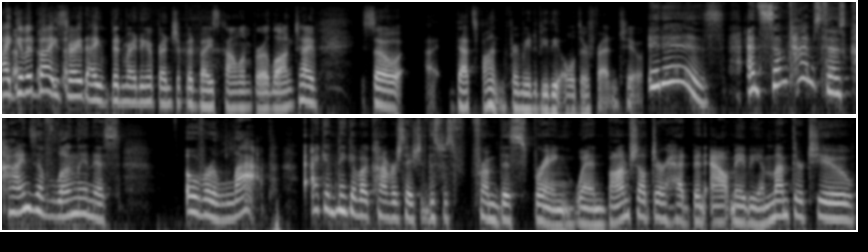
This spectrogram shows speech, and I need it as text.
I give advice, right? I've been writing a friendship advice column for a long time. So uh, that's fun for me to be the older friend too. It is. And sometimes those kinds of loneliness overlap. I can think of a conversation. This was from this spring when Bomb Shelter had been out maybe a month or two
